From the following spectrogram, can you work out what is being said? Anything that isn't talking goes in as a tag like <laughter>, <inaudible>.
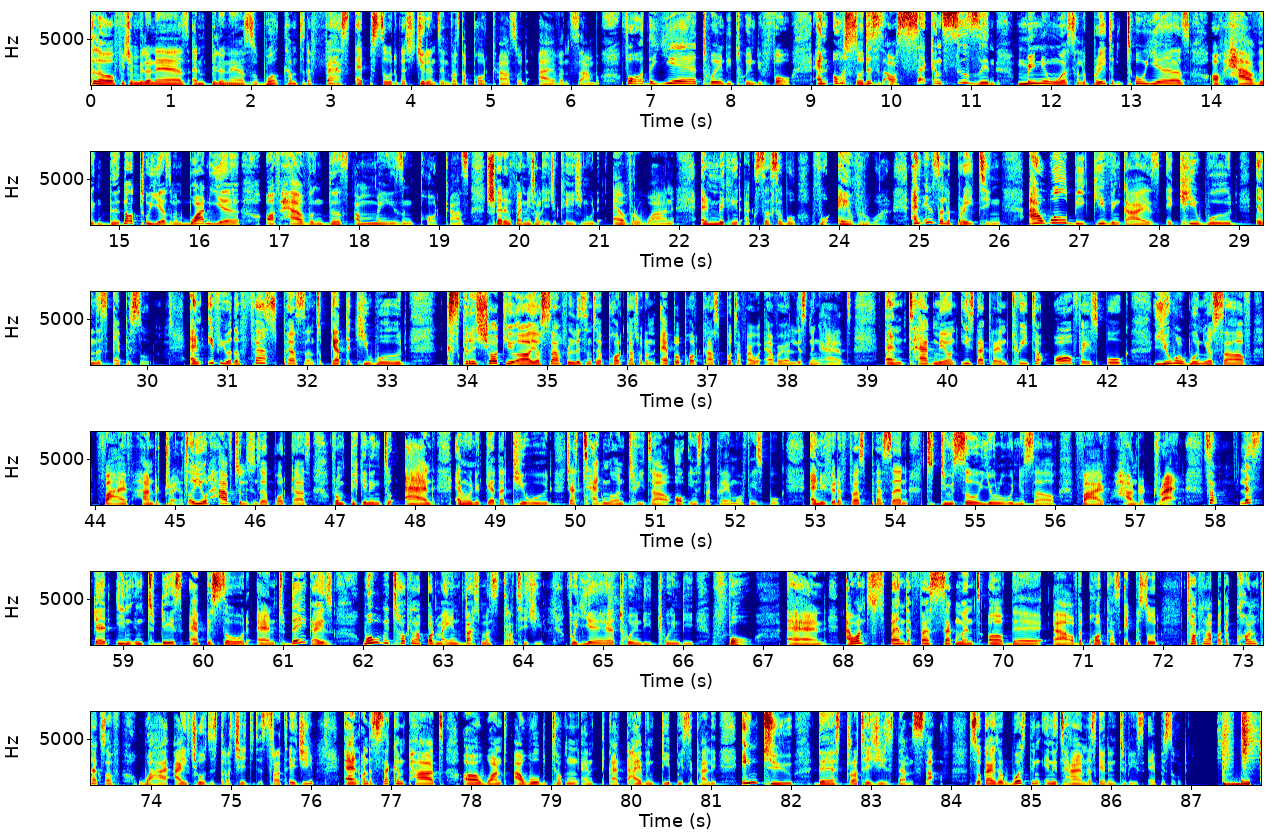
Hello, future millionaires and billionaires. Welcome to the first episode of the Student Investor Podcast with Ivyn Sambo for the year 2024. And also, this is our second season, meaning we're celebrating two years of having the, not two years, I mean, one year of having this amazing podcast, sharing financial education with everyone and making it accessible for everyone. And in celebrating, I will be giving guys a keyword in this episode episode. And if you're the first person to get the keyword, screenshot you uh, yourself listen to a podcast with on apple podcast spotify wherever you're listening at and tag me on instagram twitter or facebook. You will win yourself 500 rand. So you'll have to listen to a podcast from beginning to end. And when you get that keyword just tag me on twitter or instagram or facebook. And if you're the first person to do so you'll win yourself 500 rand. So let's get in in today's episode and today guys we will be talking about my investment strategy for year 2024 and I want to spend the first segment of the uh, of the podcast episode talking about the context of why I chose the strategy, strategy. and on the second part, uh, want I will be talking and diving deep basically into the strategies themselves. So, guys, not wasting any time, let's get into this episode.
